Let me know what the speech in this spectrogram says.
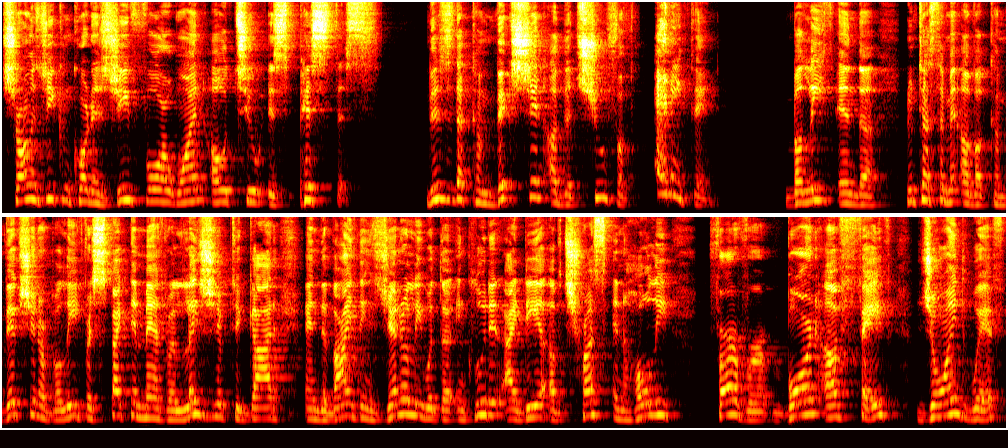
Strong's G Concordance G4102 is pistis. This is the conviction of the truth of anything. Belief in the New Testament of a conviction or belief respecting man's relationship to God and divine things, generally with the included idea of trust and holy fervor born of faith, joined with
